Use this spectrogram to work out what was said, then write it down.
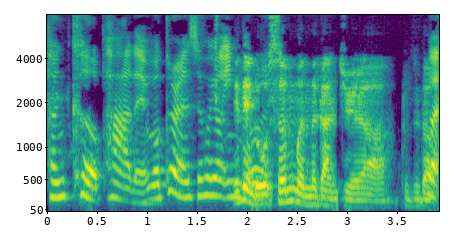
很可怕的欸。我个人是会用英文有点罗生门的感觉啊，不知道。对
